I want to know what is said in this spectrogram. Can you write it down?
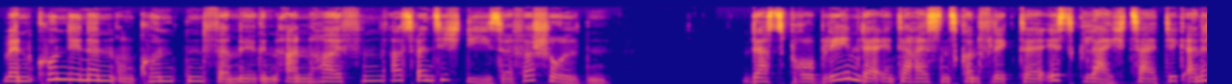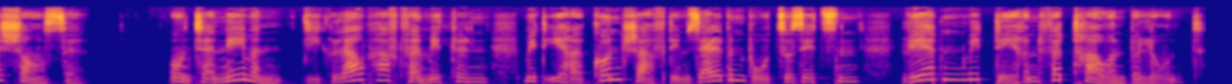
wenn Kundinnen und Kunden Vermögen anhäufen, als wenn sich diese verschulden. Das Problem der Interessenskonflikte ist gleichzeitig eine Chance. Unternehmen, die glaubhaft vermitteln, mit ihrer Kundschaft im selben Boot zu sitzen, werden mit deren Vertrauen belohnt.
